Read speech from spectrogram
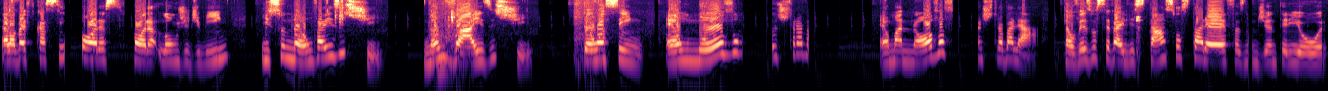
ela vai ficar cinco horas fora, longe de mim. Isso não vai existir. Não vai existir. Então, assim, é um novo modo de trabalho. É uma nova forma de trabalhar. Talvez você vai listar suas tarefas no dia anterior,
